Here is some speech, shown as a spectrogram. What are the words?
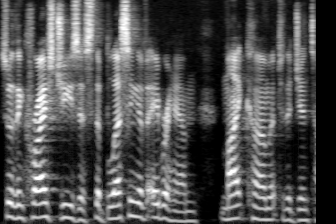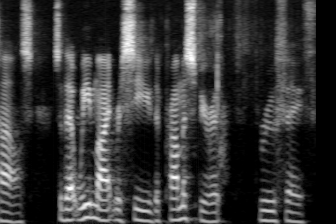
So then Christ Jesus, the blessing of Abraham, might come to the Gentiles, so that we might receive the promised Spirit through faith.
